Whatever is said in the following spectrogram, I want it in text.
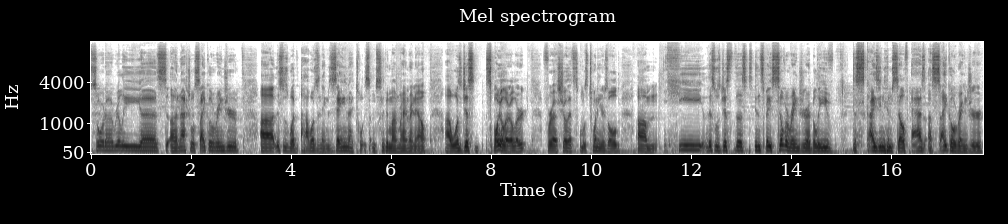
sorta, really uh, an actual Psycho Ranger. Uh, this is what uh, what was his name? Zhane. I told I'm slipping my mind right now. Uh, was just spoiler alert for a show that's almost 20 years old. Um, he this was just the in space Silver Ranger, I believe, disguising himself as a Psycho Ranger.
